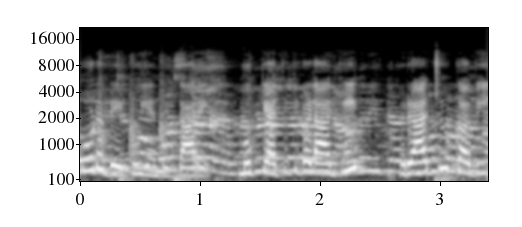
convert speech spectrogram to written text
ಕೂಡಬೇಕು ಎಂದಿದ್ದಾರೆ. ಮುಖ್ಯ ಅತಿಥಿಗಳಾಗಿ ರಾಜು ಕವಿ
